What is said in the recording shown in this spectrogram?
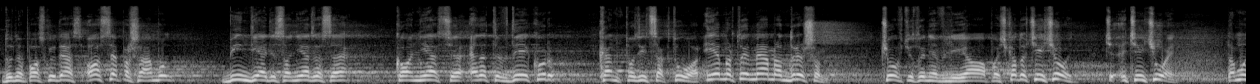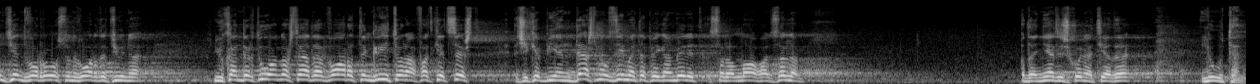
duhet me pas kujdes ose për shembull bindja e disa njerëzve se ka njerëz që edhe të vdekur kanë pozitë t'caktuar. I emërtojnë me emra t'ndryshëm. Qoftë që u thonë Evlia apo çkado që, që i quajnë. Ata mund të jenë të varrosur në varret e tyre. Ju kanë ndërtuar ndoshta edhe varre të ngritura fatkeqësisht, e që kjo bie ndesh me mësimet e pejgamberit sallallahu alaihi wasallam. Dhe njerëzit shkojnë atje dhe luten.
